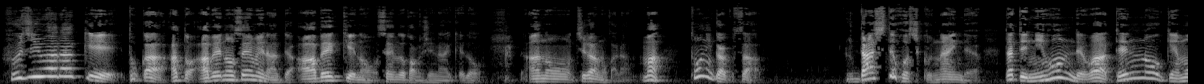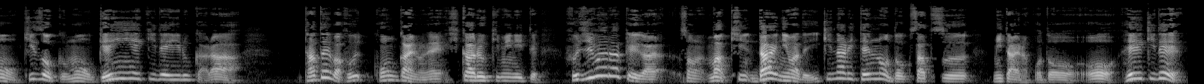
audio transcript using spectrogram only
藤原家とか、あと安倍の生命なんて安倍家の先祖かもしれないけど、あの、違うのかな。まあ、とにかくさ、出してほしくないんだよ。だって日本では天皇家も貴族も現役でいるから、例えばふ今回のね、光る君にって、藤原家が、その、まあ、第2話でいきなり天皇毒殺みたいなことを平気で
